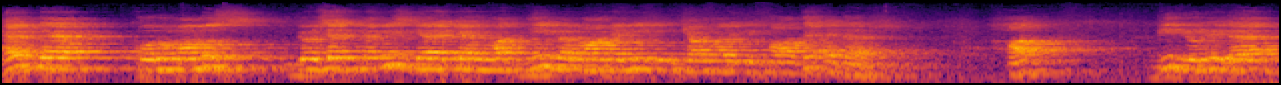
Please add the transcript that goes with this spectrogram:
hem de korumamız, gözetmemiz gereken maddi ve manevi imkanları ifade eder. Hak bir yönüyle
